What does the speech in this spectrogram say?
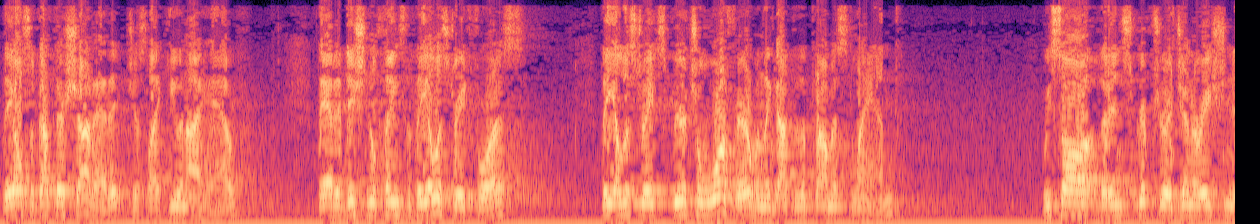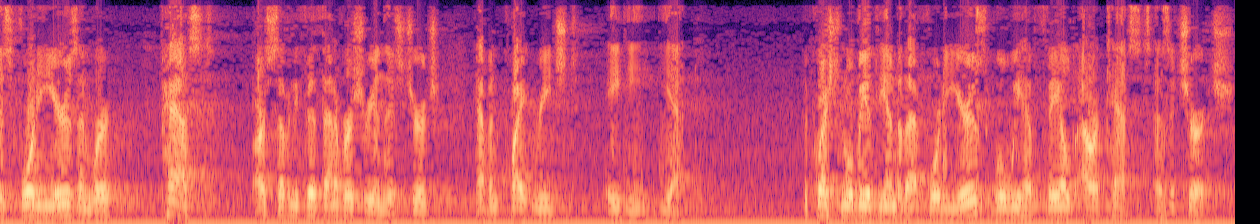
They also got their shot at it, just like you and I have. They had additional things that they illustrate for us. They illustrate spiritual warfare when they got to the promised land. We saw that in Scripture a generation is 40 years, and we're past our 75th anniversary in this church, haven't quite reached 80 yet. The question will be at the end of that 40 years, will we have failed our tests as a church?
